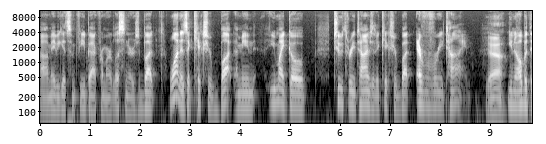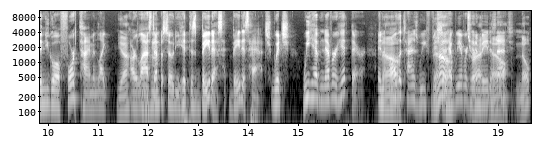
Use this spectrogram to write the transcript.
Uh, maybe get some feedback from our listeners. But one is it kicks your butt. I mean, you might go two, three times and it kicks your butt every time. Yeah. You know, but then you go a fourth time and like yeah. our last mm-hmm. episode, you hit this Baetis Baetis hatch, which we have never hit there. And no. all the times we fished no, have we ever hit right. a Baetis no. hatch? Nope.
